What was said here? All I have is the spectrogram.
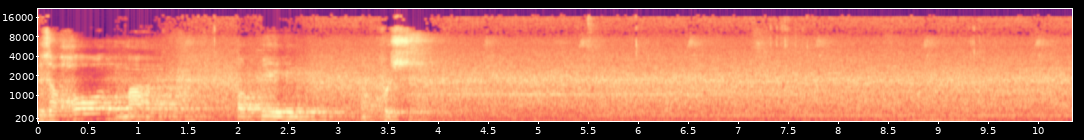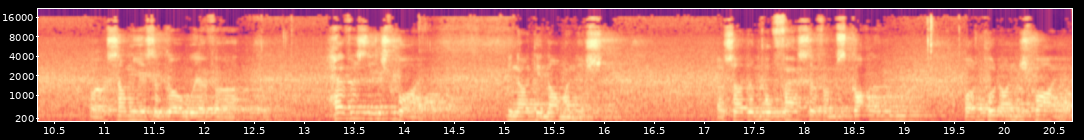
is a hallmark of being a Christian. Well, some years ago, we have a heresy trial in our denomination. A certain professor from Scotland was put on trial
